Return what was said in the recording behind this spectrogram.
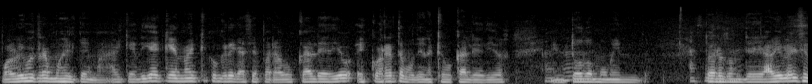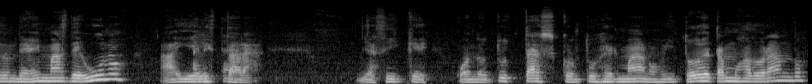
por lo mismo traemos el tema. Al que diga que no hay que congregarse para buscarle a Dios, es correcto porque tienes que buscarle a Dios en todo momento. Pero donde la Biblia dice donde hay más de uno, ahí, Él estará. Y así que cuando tú estás con tus hermanos y todos estamos adorando,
